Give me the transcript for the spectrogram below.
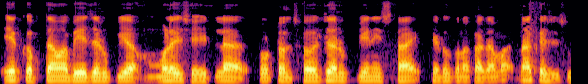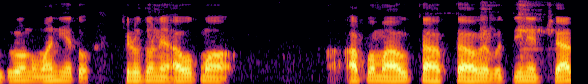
એક હપ્તામાં બે હજાર રૂપિયા મળે છે. એટલા ટોટલ છ હજાર રૂપિયાની સહાય ખેડૂતોના ખાતામાં નાખે છે. સૂત્રોનું માનીએ તો ખેડૂતોને આવકમાં આપવામાં આવતા હપ્તા હવે વધીને ચાર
